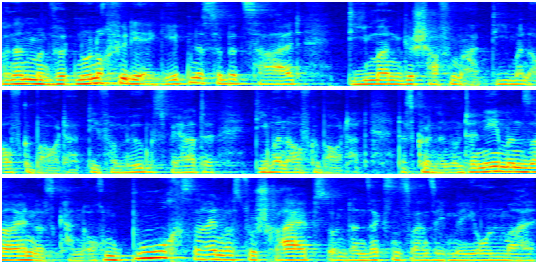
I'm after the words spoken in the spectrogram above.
sondern man wird nur noch für die Ergebnisse bezahlt, die man geschaffen hat, die man aufgebaut hat, die Vermögenswerte, die man aufgebaut hat. Das können ein Unternehmen sein, das kann auch ein Buch sein, was du schreibst und dann 26 Millionen Mal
